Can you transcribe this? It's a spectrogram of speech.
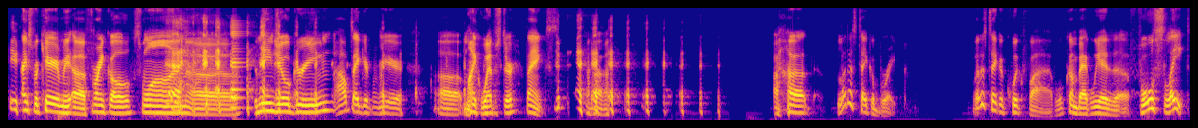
He- Thanks for carrying me, uh, Franco Swann, uh, the Mean Joe Greene. I'll take it from here. Uh, Mike Webster, thanks. Uh, uh, let us take a break. Let us take a quick five. We'll come back. We had a full slate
